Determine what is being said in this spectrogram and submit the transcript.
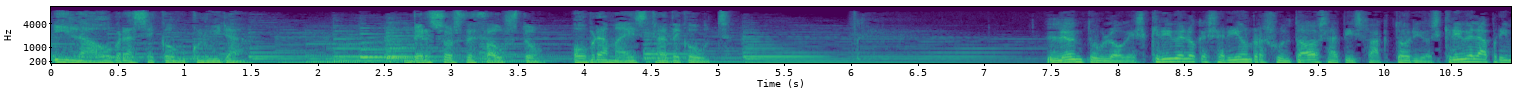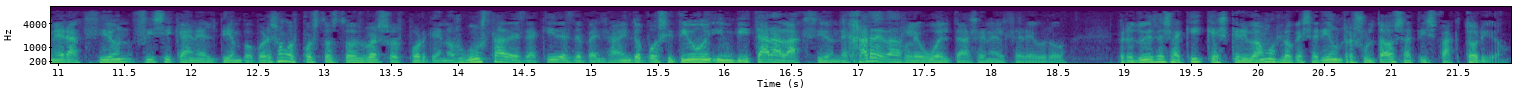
y la obra se concluirá. Versos de Fausto, obra maestra de Coach. Leo en tu blog, escribe lo que sería un resultado satisfactorio, escribe la primera acción física en el tiempo. Por eso hemos puesto estos versos, porque nos gusta desde aquí, desde Pensamiento Positivo, invitar a la acción, dejar de darle vueltas en el cerebro. Pero tú dices aquí que escribamos lo que sería un resultado satisfactorio.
